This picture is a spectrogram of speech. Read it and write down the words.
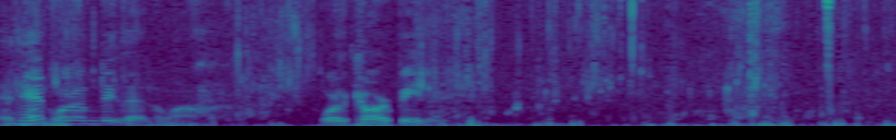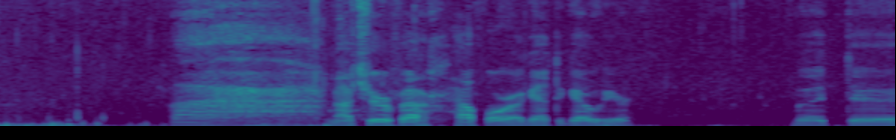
Hadn't had one of them do that in a while. Or the carp either. Ah, not sure if I, how far I got to go here. But uh,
